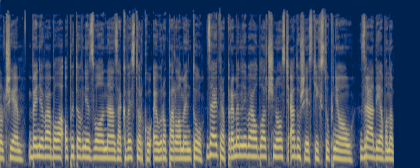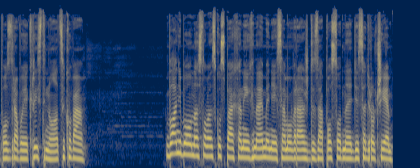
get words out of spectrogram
ročie. Beňová bola opätovne zvolená za kvestorku Europarlamentu. Zajtra premenlivá oblačnosť a do 6 stupňov. Z rádia Vlna pozdravuje Kristina Laciková. V Lani bolo na Slovensku spáchaných najmenej samovrážd za posledné 10 ročie.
